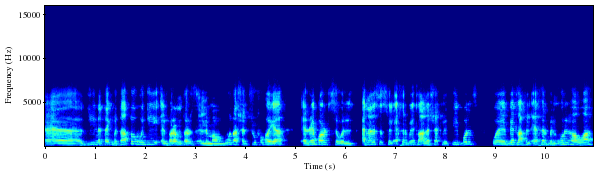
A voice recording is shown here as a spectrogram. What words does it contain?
آه دي النتائج بتاعته ودي ال parameters اللي موجودة عشان تشوفوا هي ال reports وال analysis في الآخر بيطلع على شكل tables وبيطلع في الآخر بنقول هو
